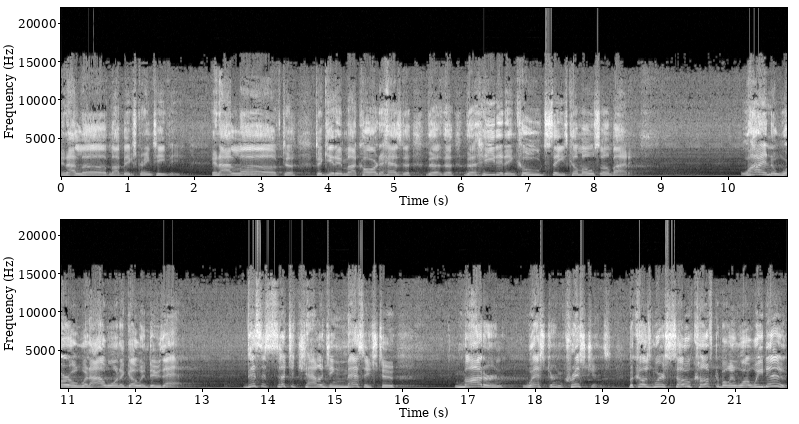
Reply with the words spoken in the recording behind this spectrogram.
And I love my big screen TV. And I love to, to get in my car that has the, the, the, the heated and cooled seats. Come on, somebody. Why in the world would I want to go and do that? This is such a challenging message to modern Western Christians because we're so comfortable in what we do.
